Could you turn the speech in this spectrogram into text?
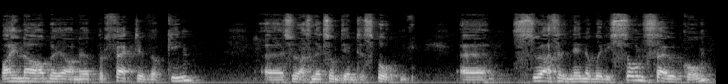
baie naby aan 'n perfekte vakuum. Uh so as niks om teen te skop nie. Uh so as dit net nou by die son sou kom,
